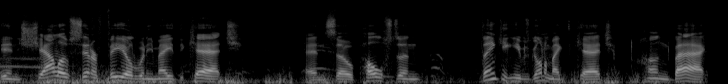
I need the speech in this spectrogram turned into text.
in shallow center field when he made the catch. And so Polston, thinking he was going to make the catch, hung back.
